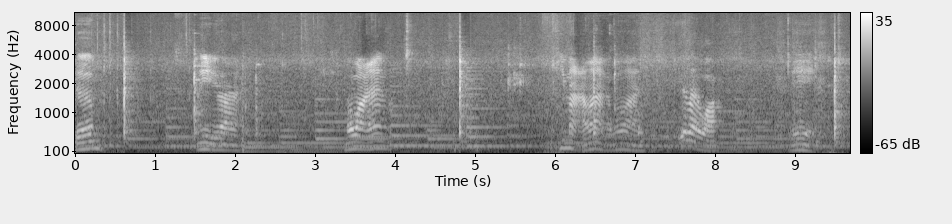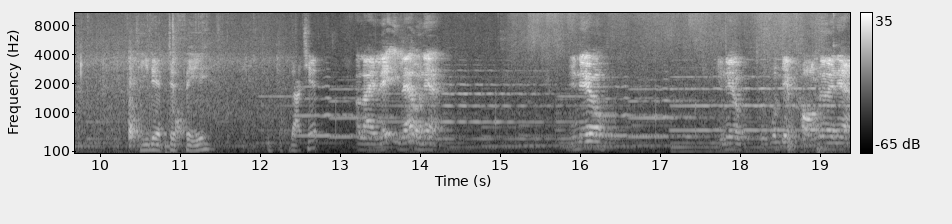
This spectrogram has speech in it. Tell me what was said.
เดิม นี่ดีกว่าเมื่อวานนะขี้หมามากครับเมื่อวาน นี่อะไรวะ นี่ ทีเด็ดเจ็ดสีอย่าเช็ด อะไรเละอีกแล้วเนี่ยนี่นิวนี่นิวทุกคนเก็บของเลยเนี่ย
